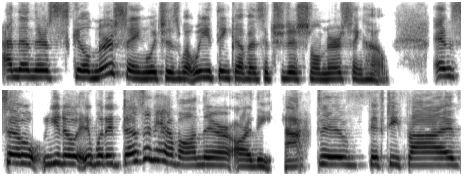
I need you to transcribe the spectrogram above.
And then there's skilled nursing, which is what we think of as a traditional nursing home. And so, you know, what it doesn't have on there are the active 50 55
